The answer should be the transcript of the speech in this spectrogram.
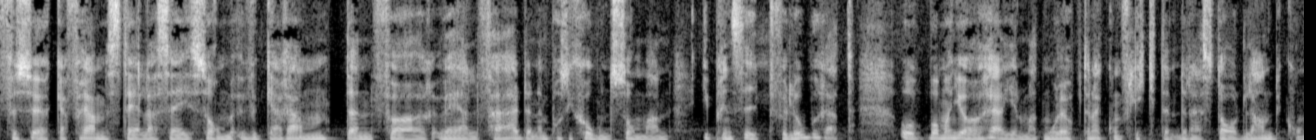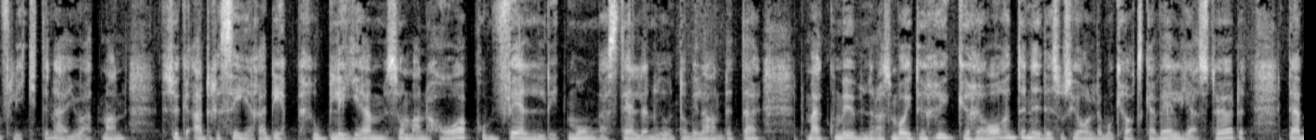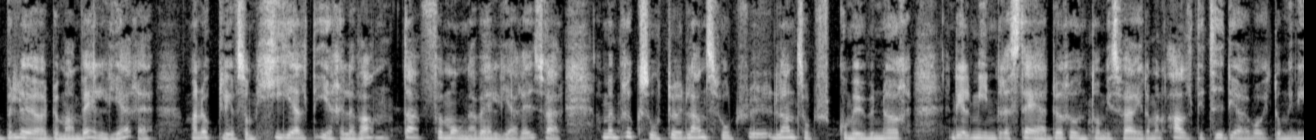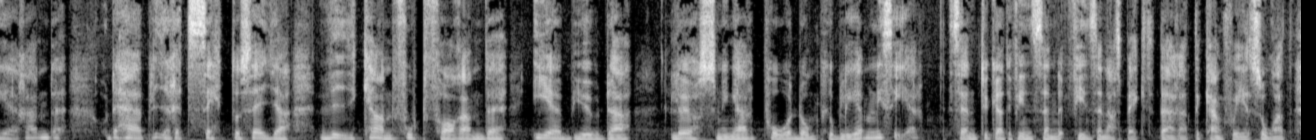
försöka framställa sig som garanten för välfärden, en position som man i princip förlorat. Och vad man gör här genom att måla upp den här konflikten, den här stad-land-konflikten är ju att man försöker adressera det problem som man har på väldigt många ställen runt om i landet där de här kommunerna som varit ryggraden i det socialdemokratiska väljarstödet, där blöder man väljare. Man upplevs som helt irrelevanta för många väljare så här, ja, men bruksorter, landsort, landsortskommuner, en del mindre städer runt om i Sverige där man alltid tidigare varit dominerande. Och Det här blir ett sätt att säga vi kan fortfarande erbjuda lösningar på de problem ni ser. Sen tycker jag att det finns en, finns en aspekt där att det kanske är så att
